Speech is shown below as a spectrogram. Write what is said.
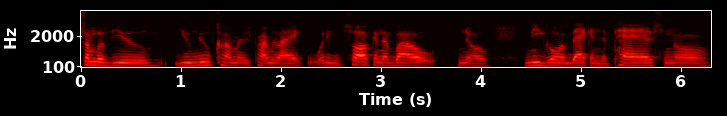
some of you, you newcomers, probably like, what are you talking about? You know, me going back in the past and all.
